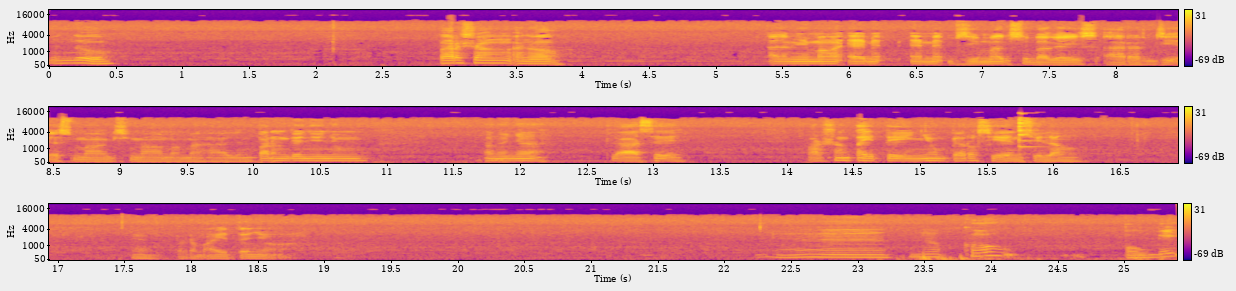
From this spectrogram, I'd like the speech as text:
Ganda oh. Para siyang ano, alam niyo yung mga MF, MFG mugs, diba guys? RRGS mugs, yung mga mamahalin. Parang ganyan yung, ano niya, klase. Parang siyang titanium, pero CNC lang. Yan, para makita nyo. Yan, nako. Pogi.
